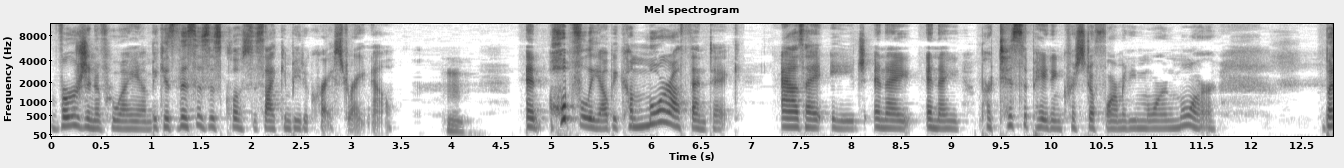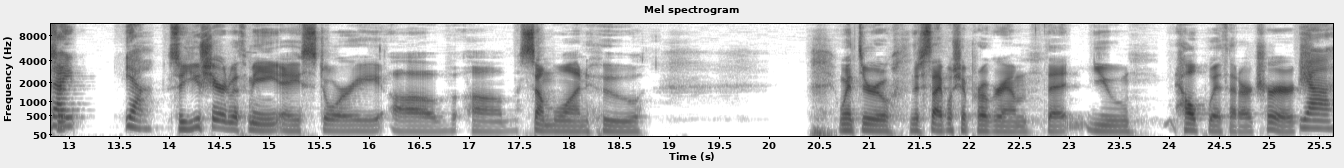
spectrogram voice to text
version of who I am because this is as close as I can be to Christ right now. And hopefully I'll become more authentic as I age and I and I participate in Christoformity more and more. But So- I yeah. So you shared with me a story of um, someone who went through the discipleship program that you help with at our church. Yeah.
